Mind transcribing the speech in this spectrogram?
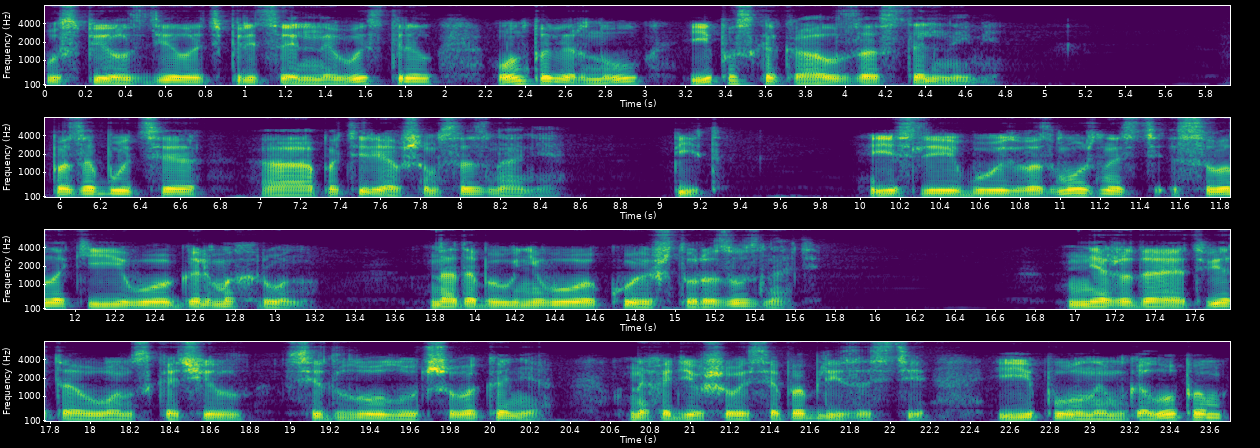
успел сделать прицельный выстрел, он повернул и поскакал за остальными. «Позаботься о потерявшем сознание. Пит, если будет возможность, сволоки его Гальмахрону. Надо бы у него кое-что разузнать». Не ожидая ответа, он скочил в седло лучшего коня находившегося поблизости, и полным галопом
